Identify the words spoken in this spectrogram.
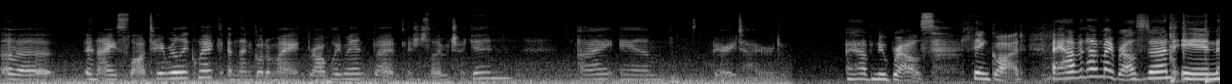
a, an iced latte really quick and then go to my brow appointment, but I just thought I would check in I am very tired. I have new brows, thank God. I haven't had my brows done in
